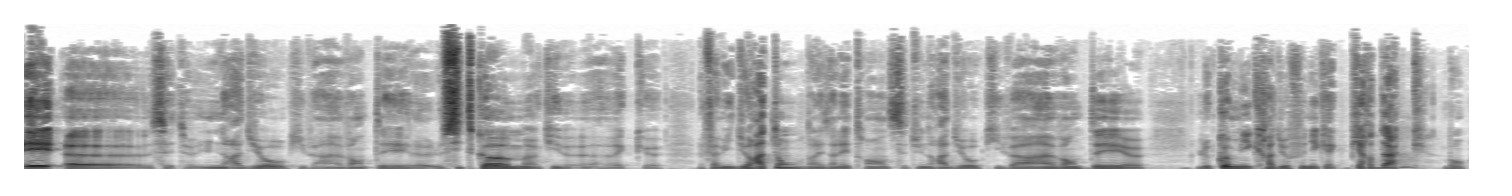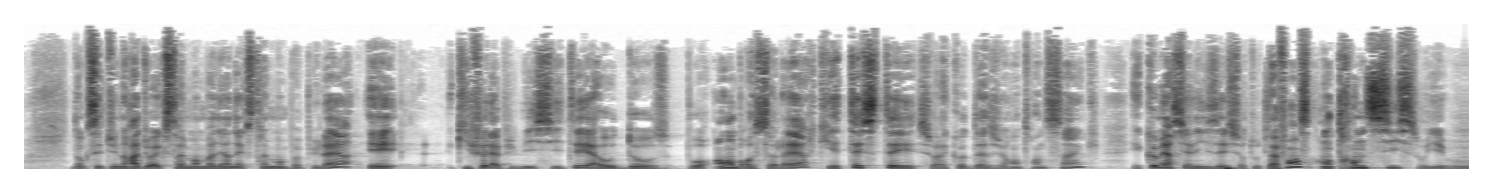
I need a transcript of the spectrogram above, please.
Et euh, c'est une radio qui va inventer le, sitcom qui, avec euh, la famille du raton dans les années 30. C'est une radio qui va inventer euh, le comique radiophonique avec Pierre Dac. Bon, donc c'est une radio extrêmement moderne, extrêmement populaire. Et qui fait la publicité à haute dose pour Ambre Solaire, qui est testé sur la Côte d'Azur en 35 et commercialisé sur toute la France en 36, voyez-vous,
